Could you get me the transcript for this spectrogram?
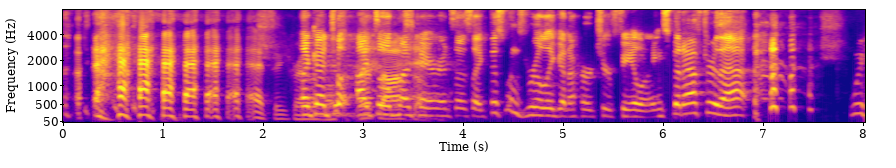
That's incredible. like I, to- I told awesome. my parents, I was like, this one's really gonna hurt your feelings. But after that, we,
